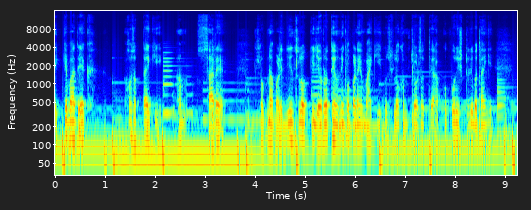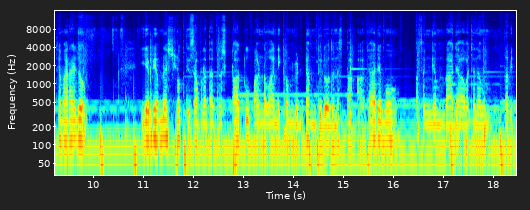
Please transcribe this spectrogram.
एक के बाद एक, हो सकता है कि हम सारे श्लोक ना पढ़े, जिन श्लोक की ज़रूरत है उन्हीं को पढ़ें, बाकी कुछ श्लोक हम छोड़ सकते हैं। आपको पूरी स्टोरी बताएँगे। तो हमारा जो, ये भी हमने श्लोक तीसरा पढ़ा था दृष्टा तू पांडवानिकम युद्धम दुर्योधनस्ता आचार्य मोह प्रसंगम राजा वचनम प्रवित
